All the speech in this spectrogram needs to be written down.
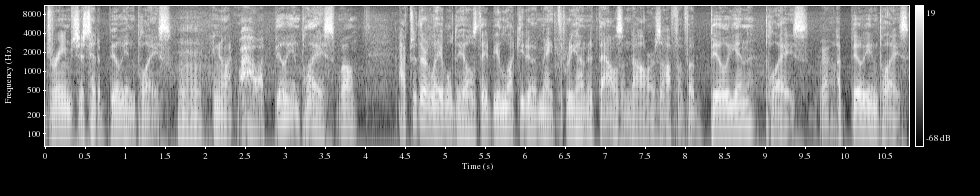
Dreams just hit a billion plays, and you're like, wow, a billion plays. Well, after their label deals, they'd be lucky to have made three hundred thousand dollars off of a billion plays. Yeah. A billion plays.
